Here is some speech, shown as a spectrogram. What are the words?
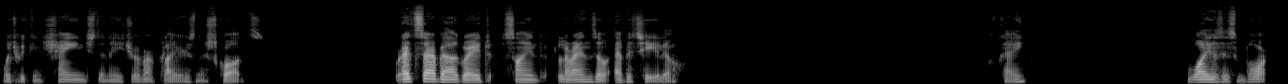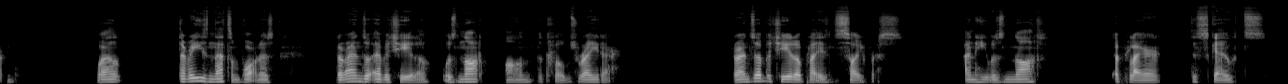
which we can change the nature of our players and their squads. Red Star Belgrade signed Lorenzo Ebecilio. Okay. Why is this important? Well, the reason that's important is Lorenzo Ebecilio was not on the club's radar. Lorenzo Ebecilio plays in Cyprus, and he was not a player the scouts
